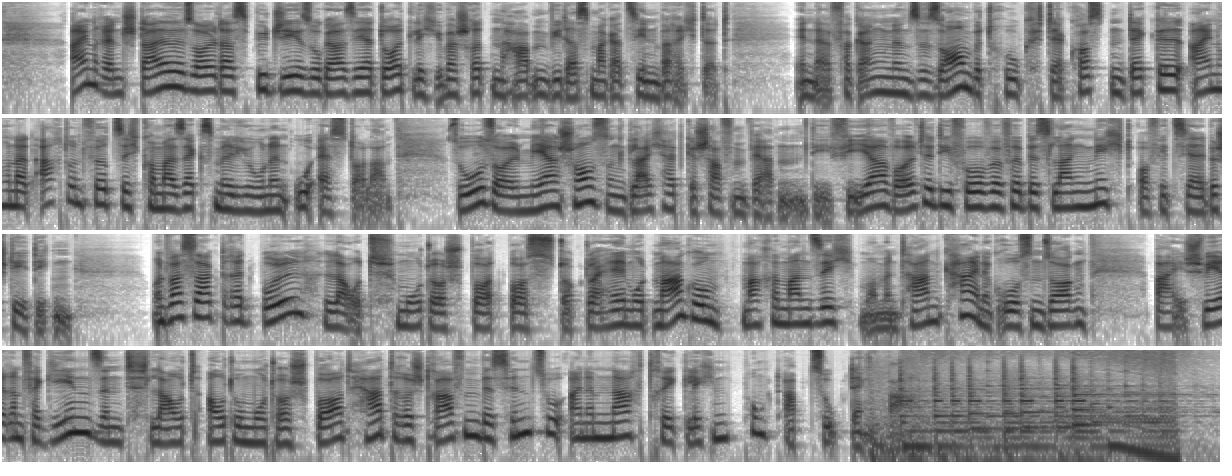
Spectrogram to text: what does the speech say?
Ein Rennstall soll das Budget sogar sehr deutlich überschritten haben, wie das Magazin berichtet. In der vergangenen Saison betrug der Kostendeckel 148,6 Millionen US-Dollar. So soll mehr Chancengleichheit geschaffen werden. Die FIA wollte die Vorwürfe bislang nicht offiziell bestätigen. Und was sagt Red Bull? Laut Motorsportboss Dr. Helmut Marko mache man sich momentan keine großen Sorgen. Bei schweren Vergehen sind laut Automotorsport härtere Strafen bis hin zu einem nachträglichen Punktabzug denkbar.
